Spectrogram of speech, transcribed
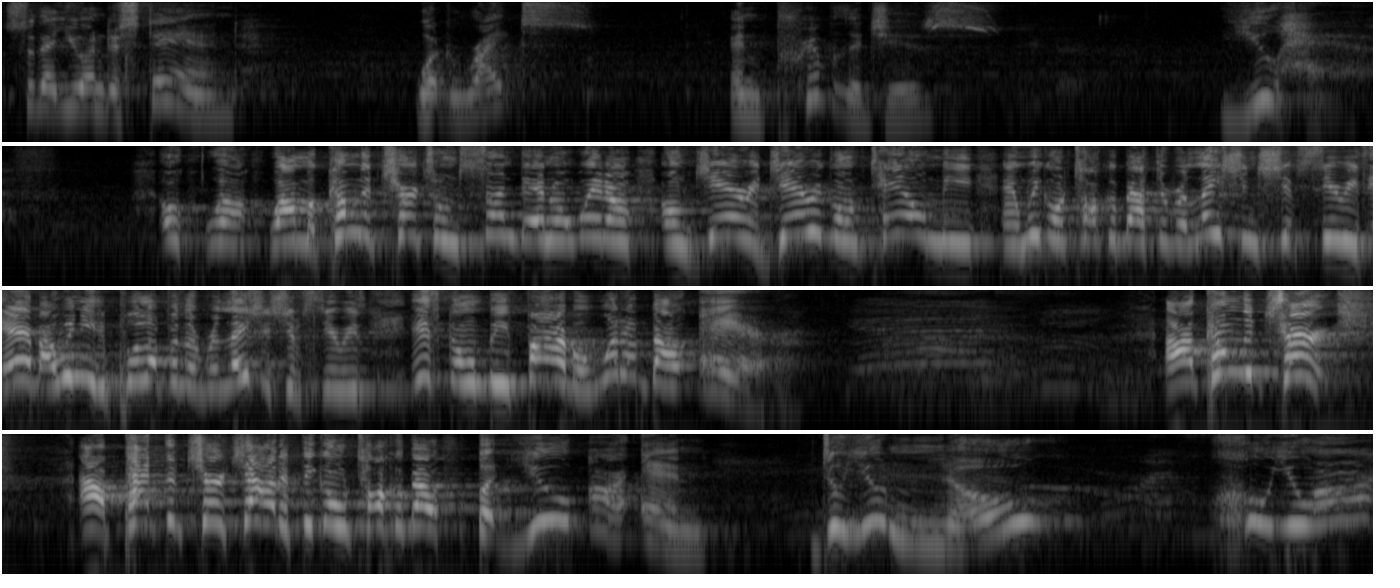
so that you understand what rights and privileges you have. Oh, well, well, I'm gonna come to church on Sunday and I'm gonna wait on, on Jerry. Jerry gonna tell me, and we're gonna talk about the relationship series. Everybody, we need to pull up for the relationship series. It's gonna be fire, but what about heir? I'll come to church. I'll pack the church out if they're going to talk about, but you are an, do you know who you are?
